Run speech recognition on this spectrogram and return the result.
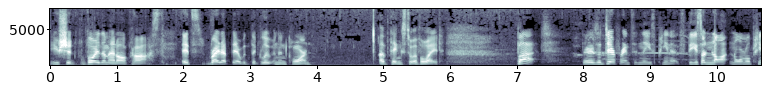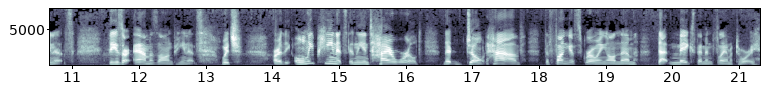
You should avoid them at all costs. It's right up there with the gluten and corn of things to avoid. But there's a difference in these peanuts. These are not normal peanuts. These are Amazon peanuts, which are the only peanuts in the entire world that don't have the fungus growing on them that makes them inflammatory.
